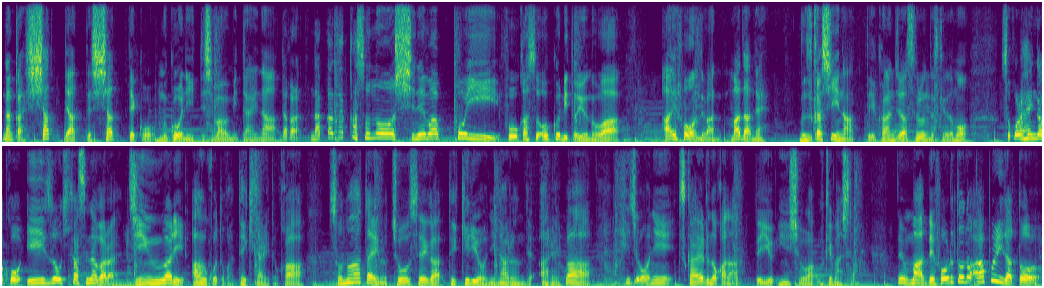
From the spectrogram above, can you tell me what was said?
なんかシャってあってシャってこう向こうに行ってしまうみたいな。だからなかなかそのシネマっぽいフォーカス送りというのは iPhone ではまだね、難しいなっていう感じはするんですけども、そこら辺がこう、 ease を効かせながらじんわり合うことができたりとか、そのあたりの調整ができるようになるんであれば、非常に使えるのかなっていう印象は受けました。でもまあデフォルトのアプリだと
